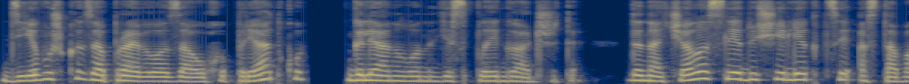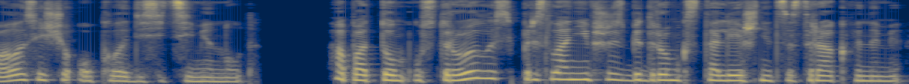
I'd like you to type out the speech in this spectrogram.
Девушка заправила за ухо прядку, глянула на дисплей гаджета. До начала следующей лекции оставалось еще около десяти минут. А потом устроилась, прислонившись бедром к столешнице с раковинами,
